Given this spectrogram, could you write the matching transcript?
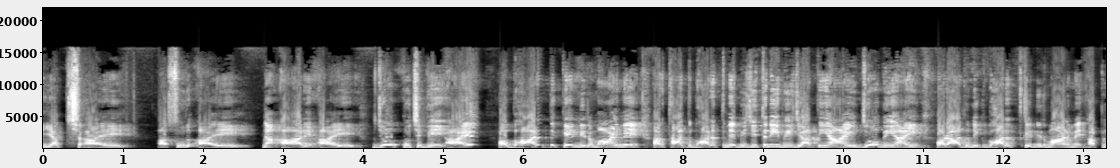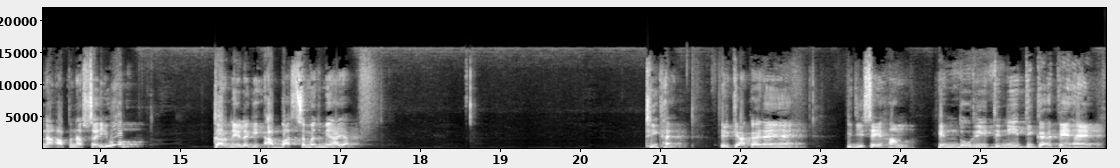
यक्ष आए, असुर आए, ना आर्य आए, जो कुछ भी आए, और भारत के निर्माण में, अर्थात भारत में भी जितनी भी जातियाँ आई, जो भी आई, और आधुनिक भारत के निर्माण में अपना अपना सहयोग करने लगी। अब बात समझ में आया? ठीक है? फिर क्या कह रहे हैं कि जिसे हम हिंदू रीति नीति कहते हैं,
